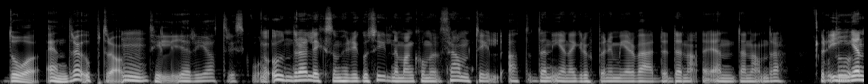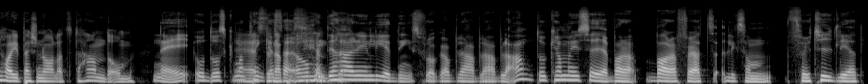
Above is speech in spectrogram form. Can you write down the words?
då ändra uppdrag Mm. till geriatrisk vård. Och undrar liksom hur det går till när man kommer fram till att den ena gruppen är mer värd den, än den andra. För då- ingen har ju personal att ta hand om. Nej, och då ska man Eh, tänka så här, men det här är en ledningsfråga, bla bla bla. Då kan man ju säga bara, bara för att liksom förtydliga att,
